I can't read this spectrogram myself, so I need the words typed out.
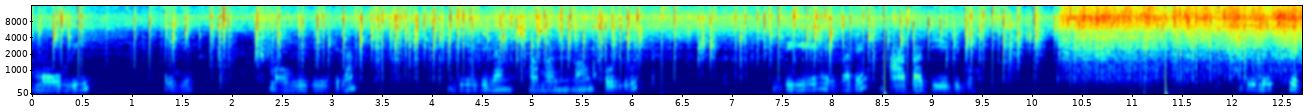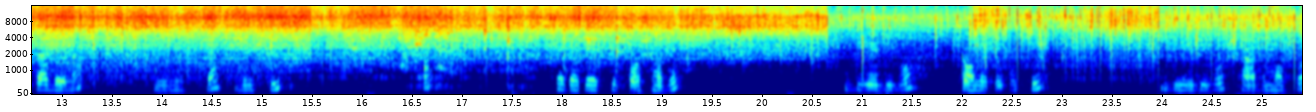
মৌরি। এই যে মৌরি দিয়ে দিলাম। দিয়ে দিলাম সামান্য হলুদ। দিয়ে এবারে আদা দিয়ে দিব। দিলে ছেটাবে না জিনিসটা বেশি। এটাকে একটু কষাবো। দিয়ে দিব টমেটো কুচি। দিয়ে দিব স্বাদ মতো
